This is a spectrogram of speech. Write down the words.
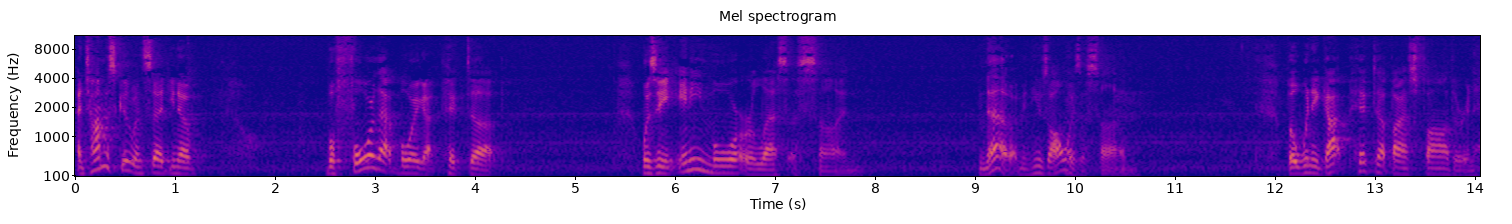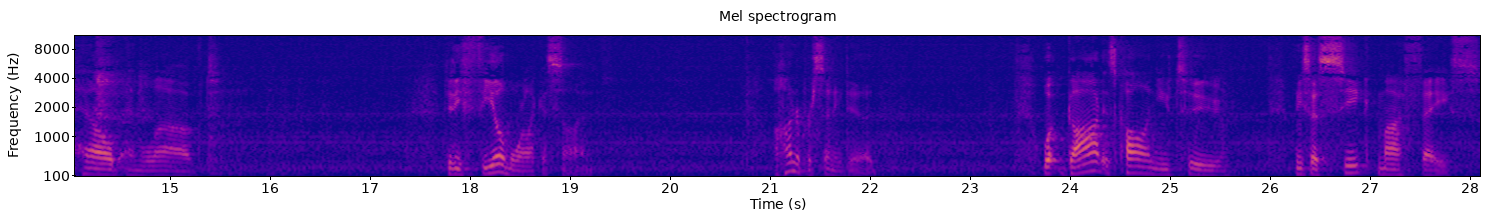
And Thomas Goodwin said, you know, before that boy got picked up, was he any more or less a son? No, I mean, he was always a son. But when he got picked up by his father and held and loved, did he feel more like a son? 100% he did. What God is calling you to, when he says, Seek my face,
